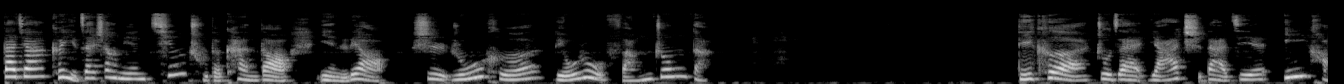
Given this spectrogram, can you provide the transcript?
大家可以在上面清楚的看到饮料是如何流入房中的。迪克住在牙齿大街一号，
